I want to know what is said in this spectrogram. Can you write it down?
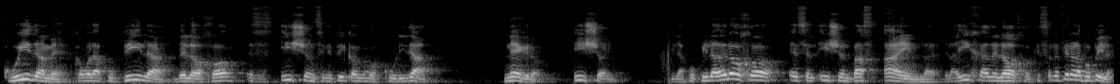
Cuídame como la pupila del ojo. Eso es Ishon, significa como oscuridad. Negro. Ishon. Y la pupila del ojo es el Ishon Bas Ain, la, hija del ojo, que se refiere a la pupila.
